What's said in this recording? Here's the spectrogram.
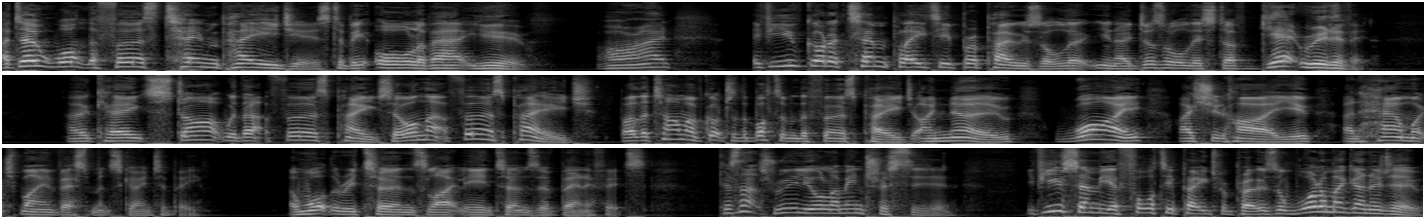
I don't want the first 10 pages to be all about you. All right? If you've got a templated proposal that, you know, does all this stuff, get rid of it. Okay, start with that first page. So on that first page, by the time I've got to the bottom of the first page, I know why I should hire you and how much my investment's going to be and what the return's likely in terms of benefits. Because that's really all I'm interested in. If you send me a 40 page proposal, what am I going to do?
